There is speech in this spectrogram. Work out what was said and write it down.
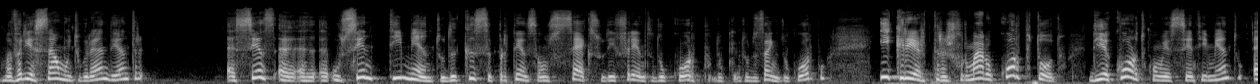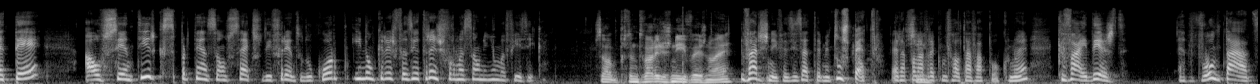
uma variação muito grande entre a sens, a, a, o sentimento de que se pertence a um sexo diferente do corpo, do, do desenho do corpo, e querer transformar o corpo todo de acordo com esse sentimento, até ao sentir que se pertence a um sexo diferente do corpo e não querer fazer transformação nenhuma física. São, portanto, vários níveis, não é? Vários níveis, exatamente. Um espectro, era a palavra Sim. que me faltava há pouco, não é? Que vai desde a vontade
